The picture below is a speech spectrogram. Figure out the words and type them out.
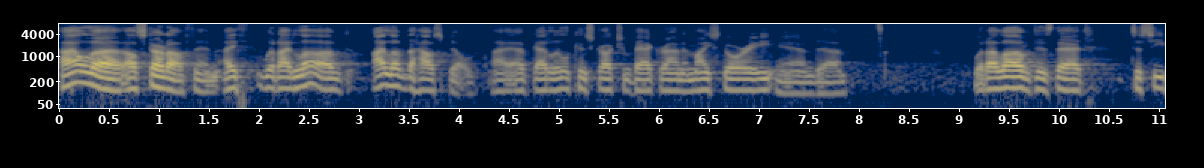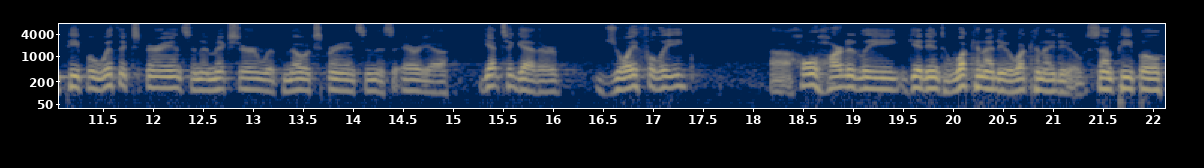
I'll, uh, I'll start off then. I, what I loved I love the house build. I, have got a little construction background in my story, and uh, what I loved is that to see people with experience and a mixture with no experience in this area get together joyfully, uh, wholeheartedly get into what can I do? What can I do? Some people,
